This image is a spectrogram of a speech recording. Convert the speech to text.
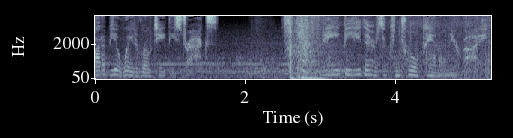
Gotta be a way to rotate these tracks. Maybe there's a control panel nearby.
